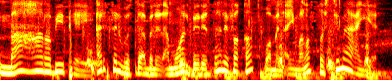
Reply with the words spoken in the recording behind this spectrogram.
مع Arabi Pay أرسل واستقبل الأموال برسالة فقط ومن أي منصة اجتماعية.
